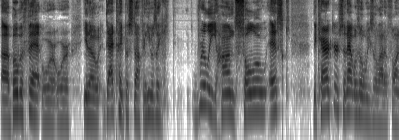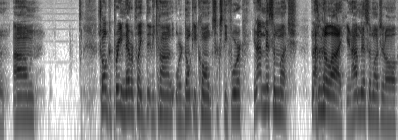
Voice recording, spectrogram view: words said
uh, Boba Fett or or you know that type of stuff." And he was like really Han Solo esque the character, so that was always a lot of fun. Um, Sean Capri never played Diddy Kong or Donkey Kong 64. You're not missing much. Not gonna lie, you're not missing much at all.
